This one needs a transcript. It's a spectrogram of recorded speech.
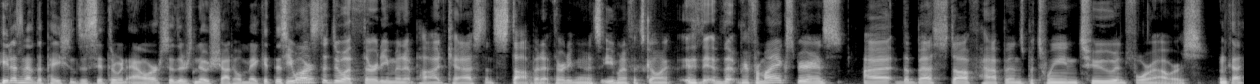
He doesn't have the patience to sit through an hour, so there's no shot he'll make it this he far. wants to do a 30 minute podcast and stop it at 30 minutes even if it's going the- the- from my experience I, the best stuff happens between two and four hours okay.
